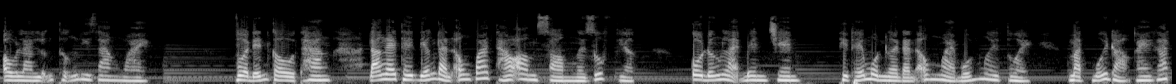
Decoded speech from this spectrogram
Âu Lan lững thững đi ra ngoài. Vừa đến cầu thang, đã nghe thấy tiếng đàn ông quát tháo om sòm người giúp việc. Cô đứng lại bên trên, thì thấy một người đàn ông ngoài 40 tuổi, mặt mũi đỏ gai gắt.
